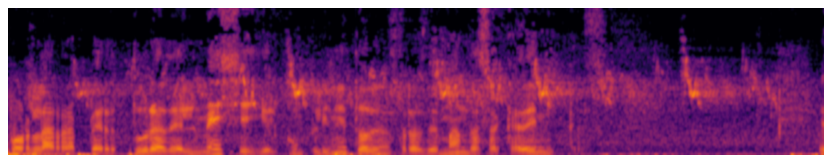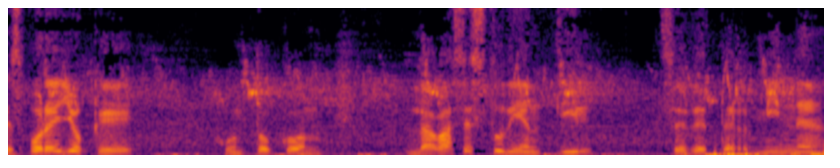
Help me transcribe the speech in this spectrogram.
por la reapertura del MESE y el cumplimiento de nuestras demandas académicas. Es por ello que, junto con la base estudiantil, se determina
